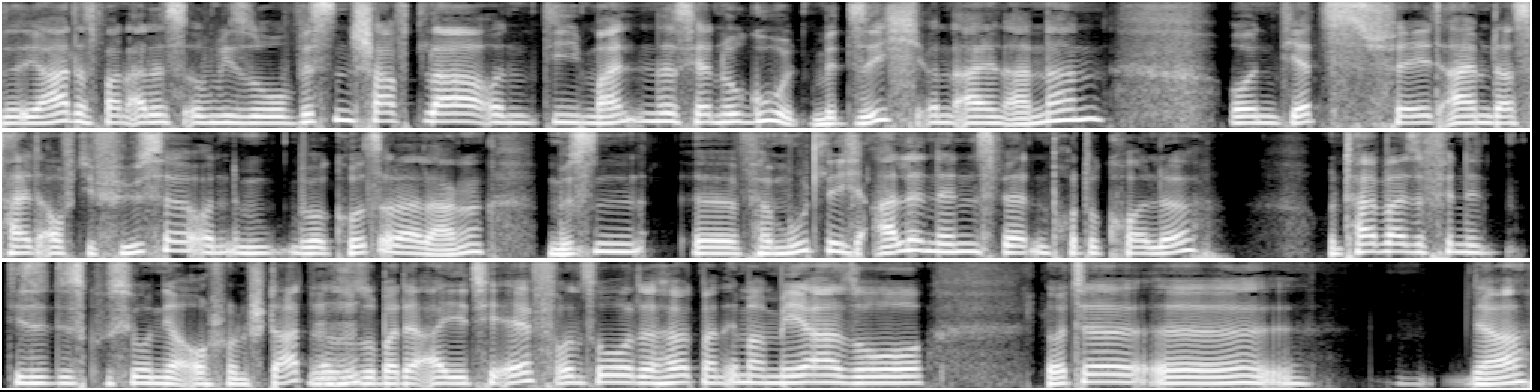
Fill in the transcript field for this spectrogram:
ja, das waren alles irgendwie so Wissenschaftler und die meinten das ja nur gut mit sich und allen anderen und jetzt fällt einem das halt auf die Füße und im, über kurz oder lang müssen äh, vermutlich alle nennenswerten Protokolle und teilweise findet diese Diskussion ja auch schon statt. Also mhm. Also so bei der IETF und so, da hört man immer mehr so, Leute, äh, ja,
